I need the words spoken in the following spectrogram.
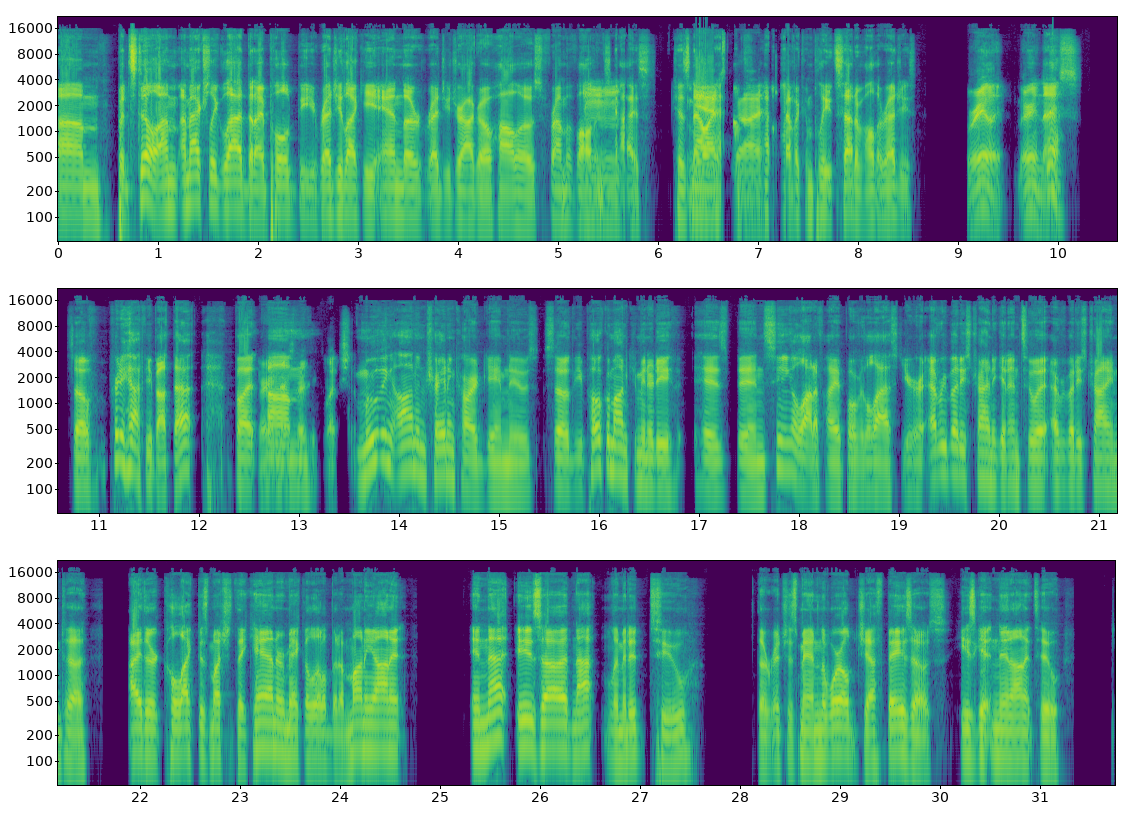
Um, but still, I'm I'm actually glad that I pulled the Regieleki and the Reggie Drago holos from Evolving Mm. Skies because now I have. I have a complete set of all the Regis. Really, very nice. So pretty happy about that. But nice um, collection. moving on in trading card game news. So the Pokemon community has been seeing a lot of hype over the last year. Everybody's trying to get into it. Everybody's trying to either collect as much as they can or make a little bit of money on it. And that is uh, not limited to the richest man in the world, Jeff Bezos. He's getting in on it too.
